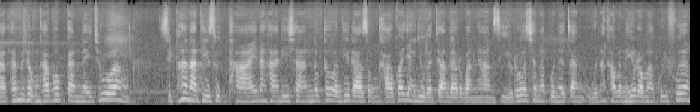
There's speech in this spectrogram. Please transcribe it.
ค่ะท่านผู้ชมครับพบกันในช่วง 15 นาทีสุดท้ายนะคะ ดิฉัน ดรวันธิดาสงขาวก็ยังอยู่กับอาจารย์ดารวันงามศรีโรชนกุลอาจารย์อูนะคะ วันนี้เรามาคุยเฟื่อง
